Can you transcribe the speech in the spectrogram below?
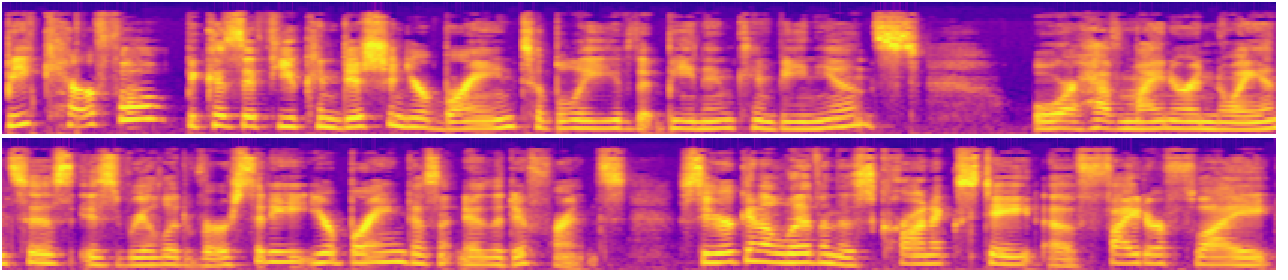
be careful because if you condition your brain to believe that being inconvenienced or have minor annoyances is real adversity, your brain doesn't know the difference. So you're going to live in this chronic state of fight or flight,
